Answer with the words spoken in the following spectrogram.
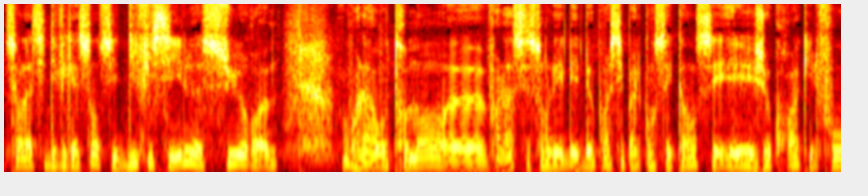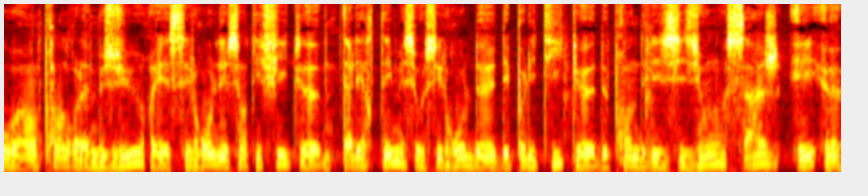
Sur l'acidification, c'est difficile. Sur, voilà, autrement, voilà, ce sont les, deux principales conséquences. Et je crois qu'il faut en prendre la mesure. Et c'est le rôle des scientifiques d'alerter, mais c'est aussi le rôle des politiques euh, de prendre des décisions sages et euh,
